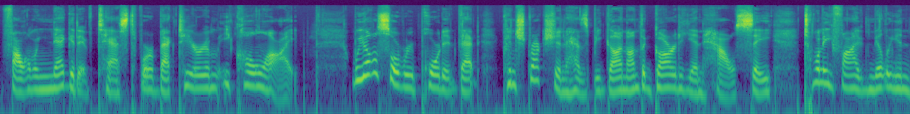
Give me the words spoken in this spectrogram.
following negative tests for bacterium E. coli. We also reported that construction has begun on the Guardian House, a $25 million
